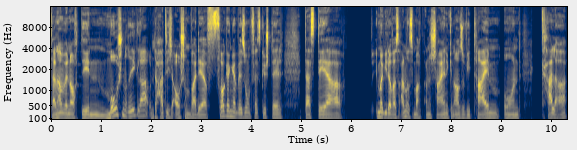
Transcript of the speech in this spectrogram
Dann haben wir noch den Motion-Regler und da hatte ich auch schon bei der Vorgängerversion festgestellt, dass der immer wieder was anderes macht anscheinend, genauso wie Time und Color.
